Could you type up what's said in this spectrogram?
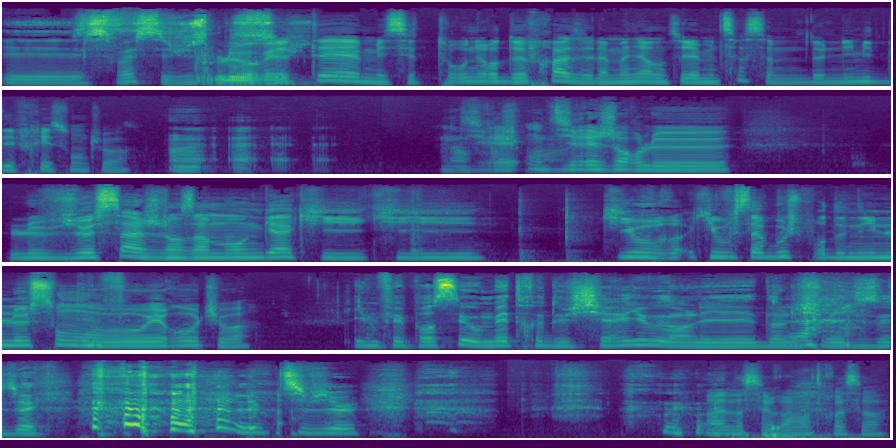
Et c'est- ouais, c'est juste. Pleurer. Ce thème et cette tournure de phrase et la manière dont il amène ça, ça me donne limite des frissons, tu vois. Ouais, ouais, ouais, ouais. Non, on, dirait, on dirait genre le, le vieux sage dans un manga qui, qui, qui, ouvre, qui ouvre sa bouche pour donner une leçon au héros, tu vois. Il me fait penser au maître de Shiryu dans les, dans les Chevaliers du Zodiac. les petits vieux. Ah non, c'est vraiment trop ça.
